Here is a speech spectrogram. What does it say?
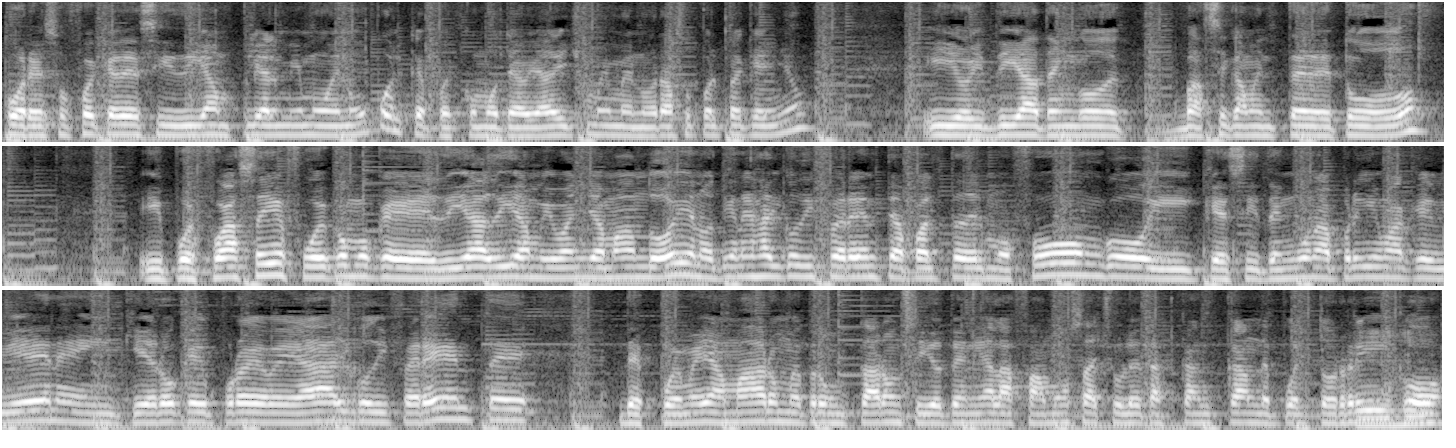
por eso fue que decidí ampliar mi menú, porque pues como te había dicho, mi menú era súper pequeño. Y hoy día tengo de- básicamente de todo. Y pues fue así, fue como que día a día me iban llamando, oye, ¿no tienes algo diferente aparte del mofongo? Y que si tengo una prima que viene y quiero que pruebe algo diferente. Después me llamaron, me preguntaron si yo tenía las famosas chuletas Cancan de Puerto Rico.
